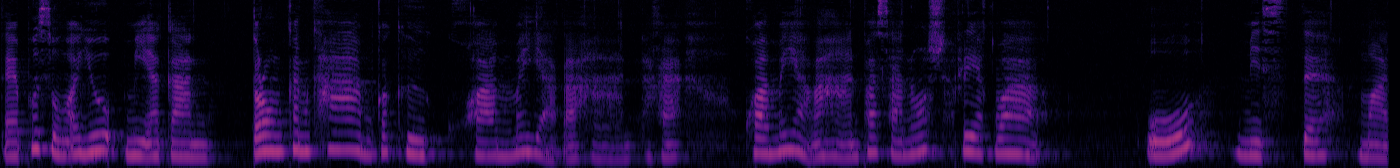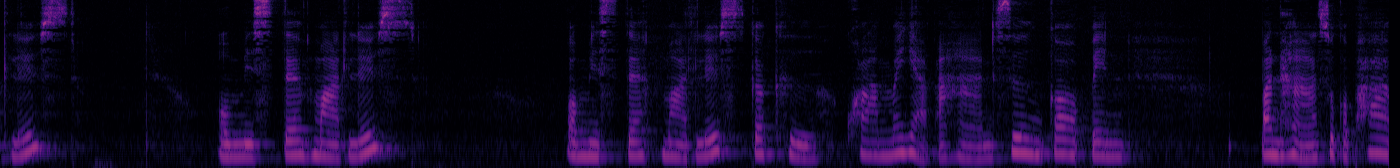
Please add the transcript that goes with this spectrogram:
แต่ผู้สูงอายุมีอาการตรงกันข้ามก็คือความไม่อยากอาหารนะคะ ความไม่อยากอาหารภาษา norsk เรียกว่า å miste matlyst å miste matlyst å miste matlyst ก็คือความไม่อยากอาหาร ซึ่งก็เป็นปัญหาสุขภาพ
